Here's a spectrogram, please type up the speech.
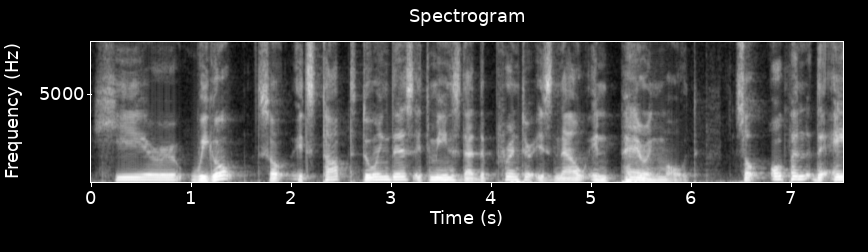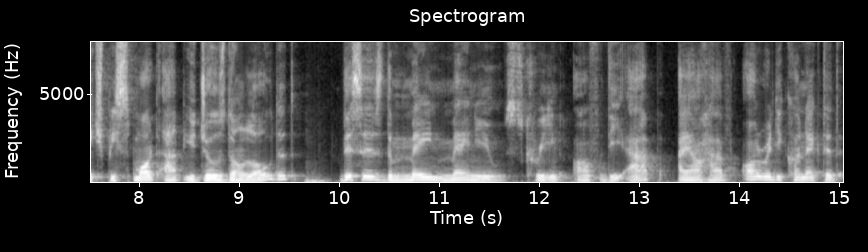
Here we go. So it stopped doing this. It means that the printer is now in pairing mode. So open the HP Smart app you just downloaded. This is the main menu screen of the app. I have already connected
